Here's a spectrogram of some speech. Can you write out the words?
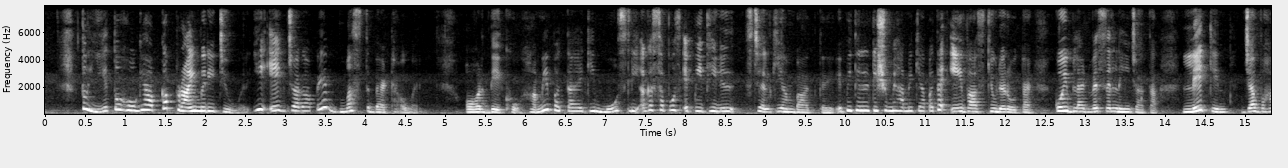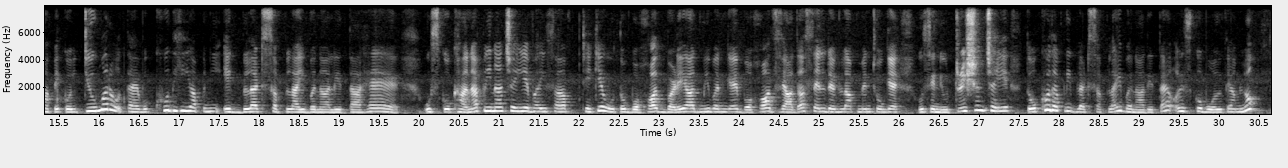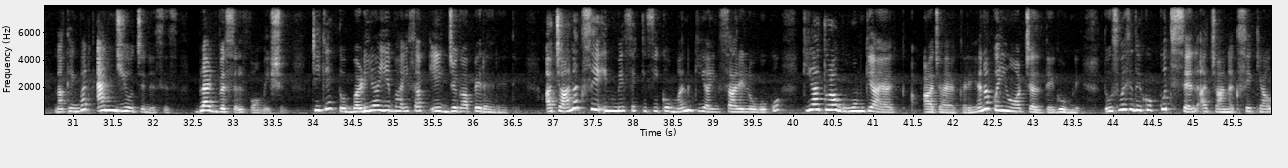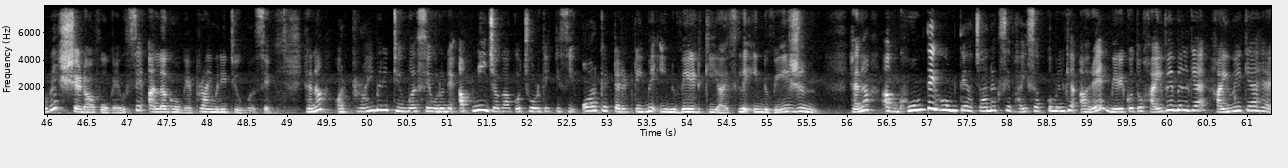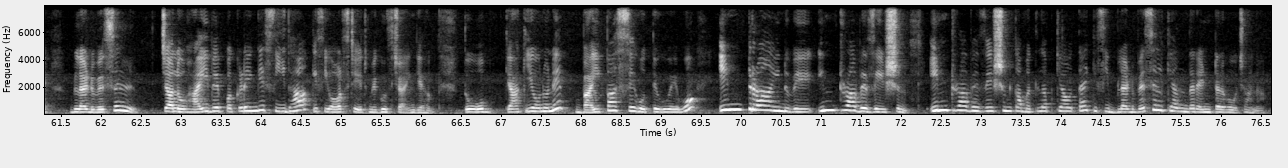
तो ये तो हो गया आपका प्राइमरी ट्यूमर ये एक जगह पे मस्त बैठा हुआ है। और देखो, हमें पता है कि मोस्टली अगर सपोज़ एपिथेलियल सेल की हम बात करें एपिथेलियल टिश्यू में हमें क्या पता है? ए वास्क्यूलर होता है, कोई ब्लड वेसल नहीं जाता। लेकिन जब वहाँ पे कोई ट्यूमर होता है, वो खुद ही अपनी एक ब्लड सप्लाई बना लेता है। उसको खाना पीना चाहिए भाई साहब, ठीक है? वो तो बहुत बड़े आदमी बन गए, बहुत ज़्यादा सेल डेवलपमेंट हो गया, उसे न्यूट्रिशन चाहिए तो वो खुद अपनी ब्लड सप्लाई बना देता है और इसको बोलते हैं हम लोग nothing but angiogenesis blood vessel formation ठीक है? तो बढ़िया ये भाई साहब एक जगह पे रह रहे थे। अचानक से इनमें से किसी को मन किया, इन सारे लोगों को, कि यार थोड़ा घूम के आया, आ जाया करे, है ना? कहीं और चलते घूमने। तो उसमें से देखो, कुछ सेल अचानक से क्या हुए? शेड ऑफ़ हो गए, उससे अलग हो गए प्राइमरी ट्यूमर से, है ना? और प्राइमरी ट्यूमर से उन्होंने अपनी जगह को छोड़ के किसी और के टेरिटरी में इन्वेड किया, इसलिए इन्वेजन है ना? अब घूमते घूमते अचानक से भाई साहब को मिल गया। अरे, मेरे को तो हाईवे मिल गया है। हाईवे क्या है? ब्लड वेसल चलो हाईवे पकड़ेंगे, सीधा किसी और स्टेट में घुस जाएँगे हम। तो वो क्या किया उन्होंने? बाईपास से होते हुए वो इंट्रा इनवे इंट्रावेजेशन इंट्रावेजेशन का मतलब क्या होता है? किसी ब्लड वेसल के अंदर एंटर हो जाना।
